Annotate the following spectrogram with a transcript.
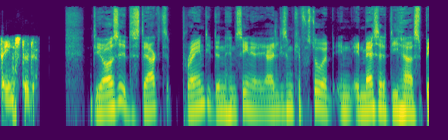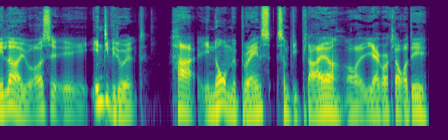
fanstøtte. Det er også et stærkt brand i den henseende. Jeg ligesom kan forstå, at en, en masse af de her spillere jo også øh, individuelt har enorme brands, som de plejer, og jeg er godt klar over, det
